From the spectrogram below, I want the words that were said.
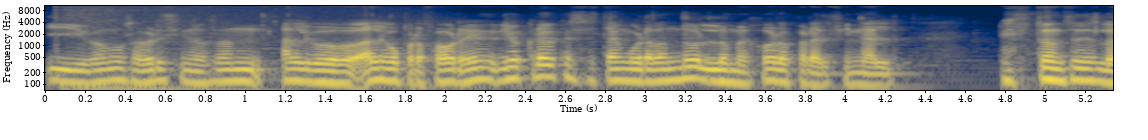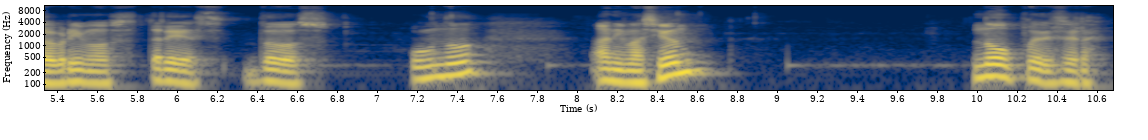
y vamos a ver si nos dan algo, algo por favor. ¿eh? Yo creo que se están guardando lo mejor para el final. Entonces lo abrimos. 3, 2, 1. Animación. No puede ser.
